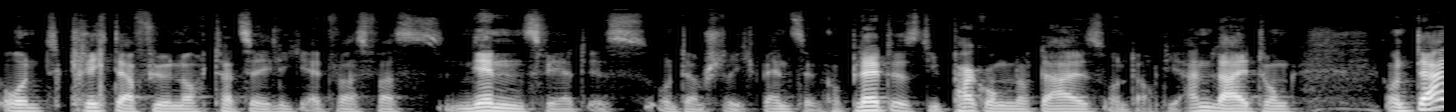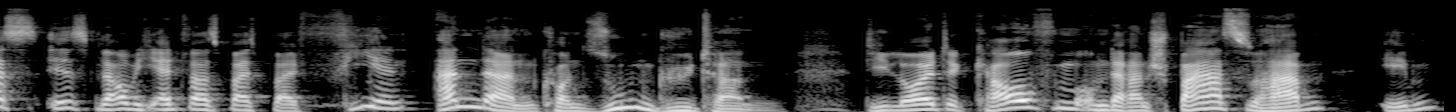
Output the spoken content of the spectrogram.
und kriege dafür noch tatsächlich etwas, was nennenswert ist, unterm Strich, wenn es denn komplett ist, die Packung noch da ist und auch die Anleitung. Und das ist, glaube ich, etwas, was bei vielen anderen Konsumgütern, die Leute kaufen, um daran Spaß zu haben, eben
